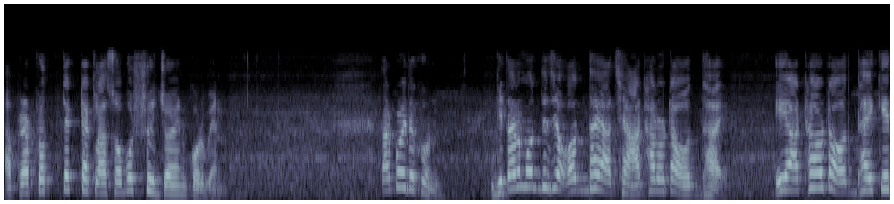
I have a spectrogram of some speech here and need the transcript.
আপনারা প্রত্যেকটা ক্লাস অবশ্যই জয়েন করবেন। তারপরে দেখুন, গীতার মধ্যে যে অধ্যায় আছে, আঠারোটা অধ্যায়, এই আঠারোটা অধ্যায়কে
